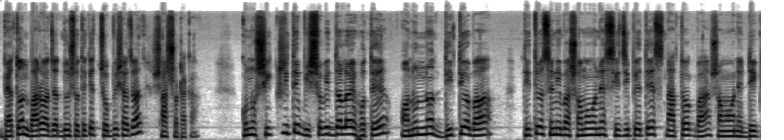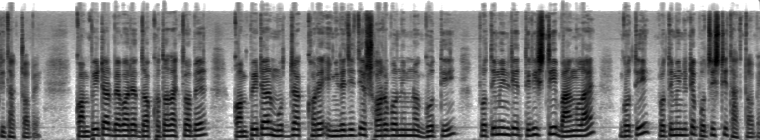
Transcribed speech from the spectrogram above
বেতন বারো হাজার দুশো থেকে চব্বিশ হাজার সাতশো টাকা। কোনো স্বীকৃত বিশ্ববিদ্যালয় হতে অনন্য দ্বিতীয় বা তৃতীয় শ্রেণি বা সমমানের সিজিপিএতে স্নাতক বা সমমানের ডিগ্রি থাকতে হবে। কম্পিউটার ব্যবহারের দক্ষতা থাকতে হবে কম্পিউটার মুদ্রাক্ষরে ইংরেজিতে সর্বনিম্ন গতি প্রতি মিনিটে তিরিশটি, বাংলায় গতি প্রতি মিনিটে পঁচিশটি থাকতে হবে।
